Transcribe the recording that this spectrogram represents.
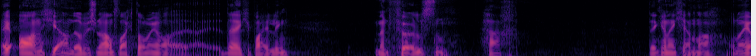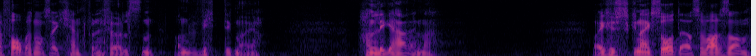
Jeg aner ikke hva han der misjonæren snakket om, det er ikke peiling. Men følelsen her, den kan jeg kjenne. Og når jeg har forberedt meg, så har jeg kjent på den følelsen vanvittig mye. Han ligger her inne. Og jeg husker når jeg så der, så var det sånn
